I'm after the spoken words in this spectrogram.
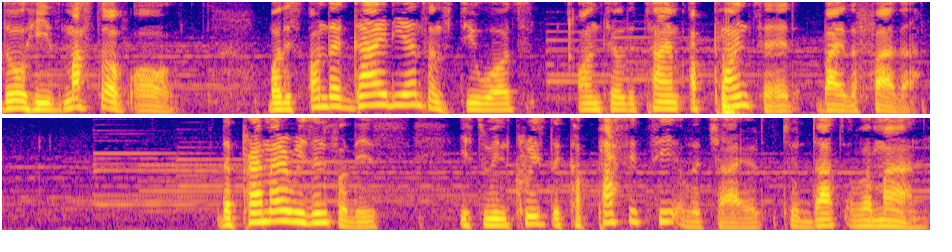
though he is master of all, but is under guardians and stewards until the time appointed by the father. The primary reason for this is to increase the capacity of the child to that of a man.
